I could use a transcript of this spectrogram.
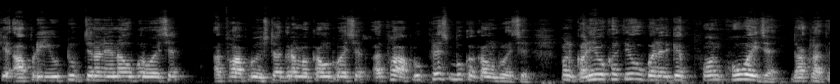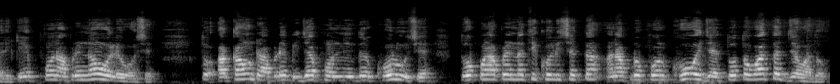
કે આપણી યુટ્યુબ ચેનલ એના ઉપર હોય છે, અથવા આપણું ઇન્સ્ટાગ્રામ અકાઉન્ટ હોય છે, અથવા આપણું ફેસબુક અકાઉન્ટ હોય છે. પણ ઘણી વખત એવું બને કે ફોન ખોવાઈ જાય દાખલા તરીકે ફોન આપણે નવો લેવો છે. તો અકાઉન્ટ આપણે બીજા ફોનની અંદર ખોલવું છે, તો પણ આપણે નથી ખોલી શકતા અને આપણો ફોન ખોવાઈ જાય તો તો વાત જ જવા દો.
